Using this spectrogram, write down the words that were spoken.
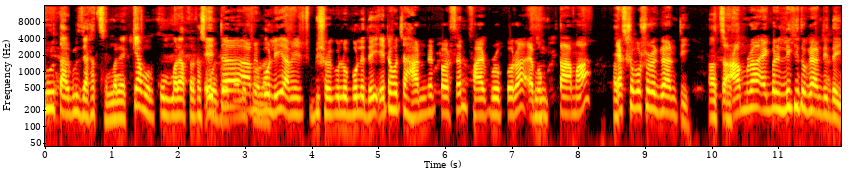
গুলো তারগুলো দেখাচ্ছেন মানে কেমন মানে আপনার কাছে এটা আমি বলি আমি বিষয়গুলো বলে দেই। এটা হচ্ছে হান্ড্রেড পার্সেন্ট ফায়ার প্রুফ করা এবং তামা একশো বছরের গ্যারান্টি আচ্ছা। আমরা একবারে লিখিত গ্যারান্টি দেই।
